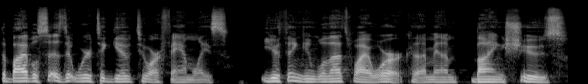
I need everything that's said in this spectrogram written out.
the Bible says that we're to give to our families. You're thinking, well, that's why I work. I mean, I'm buying shoes.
